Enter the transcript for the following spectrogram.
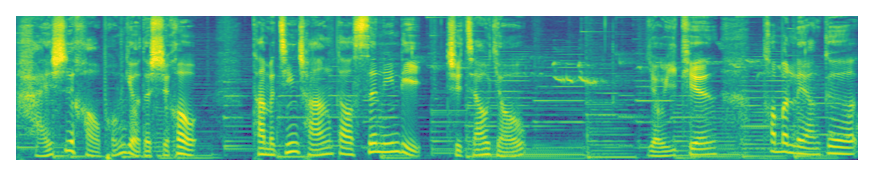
还是好朋友的时候，他们经常到森林里去郊游。有一天，他们两个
